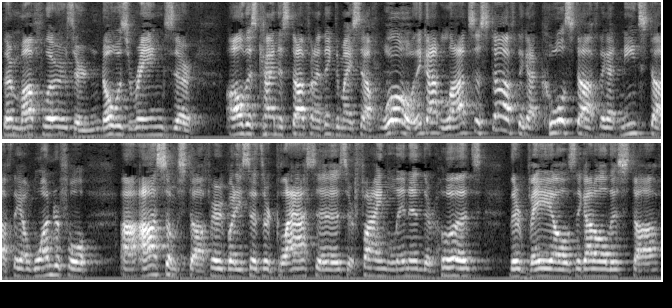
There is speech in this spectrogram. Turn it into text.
their mufflers, their nose rings, their all this kind of stuff. And I think to myself, whoa, they got lots of stuff. They got cool stuff. They got neat stuff. They got wonderful, uh, awesome stuff. Everybody says their glasses, their fine linen, their hoods, their veils. They got all this stuff.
